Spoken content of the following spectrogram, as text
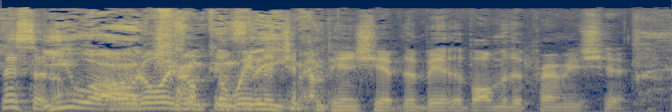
Listen, you are I would always want to win the League, man. championship than be at the bottom of the Premiership.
